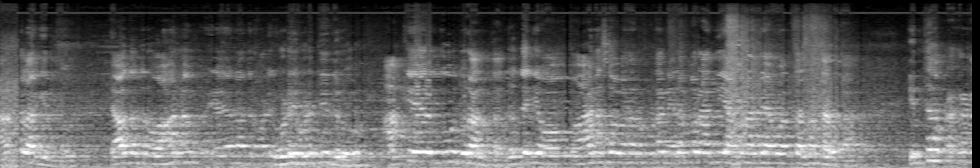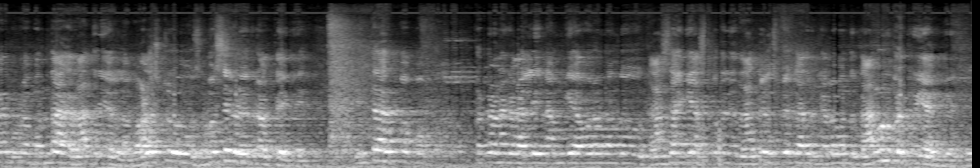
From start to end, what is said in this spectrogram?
ಹಾಕಲಾಗಿತ್ತು. ಯಾವುದಾದ್ರೂ ವಾಹನ ಏನಾದರೂ ಮಾಡಿ ಹೊಡಿ ಹೊಡಿತಿದ್ರು ಆಕೆಗೂ ದುರಂತ ಜೊತೆಗೆ ವಾಹನ ಸವಾರರು ಕೂಡ ನಿರಪರಾಧಿ, ಅಪರಾಧಿ ಆಗುವಂತಹ ಸಂದರ್ಭ. ಇಂತಹ ಪ್ರಕರಣ ಕೂಡ ಬಂದಾಗ ರಾತ್ರಿ ಅಲ್ಲ ಬಹಳಷ್ಟು ಸಮಸ್ಯೆಗಳು ಎದುರಾಗ್ತಾ ಇದೆ. ಇಂತಹ ಪ್ರಕರಣಗಳಲ್ಲಿ ನಮಗೆ ಅವರ ಒಂದು ಖಾಸಗಿ ಆಸ್ಪತ್ರೆಗೆ ದಾಖಲಿಸಬೇಕಾದ್ರೆ ಕೆಲವೊಂದು ಕಾನೂನು ಪ್ರಕ್ರಿಯೆ ಆಗಬೇಕು.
